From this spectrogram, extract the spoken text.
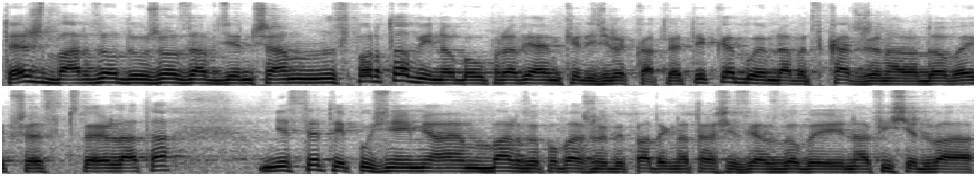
też bardzo dużo zawdzięczam sportowi, no bo uprawiałem kiedyś lekkoatletykę, byłem nawet w kadrze narodowej przez 4 lata. Niestety później miałem bardzo poważny wypadek na trasie zjazdowej na Fisie 2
